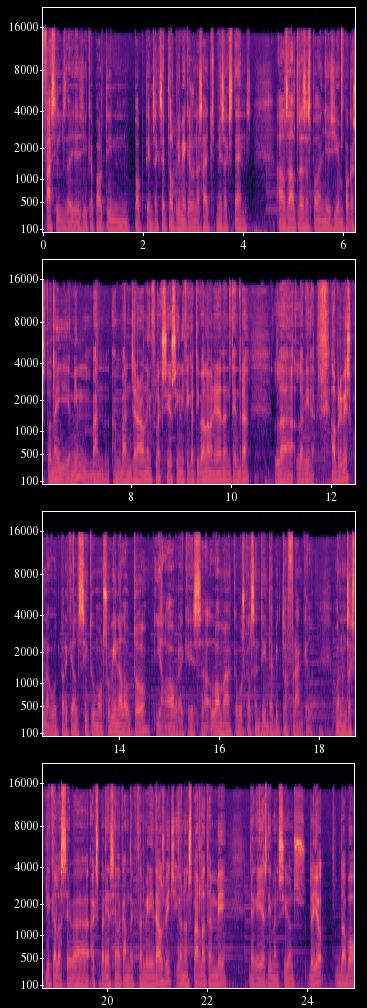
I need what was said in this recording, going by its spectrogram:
fàcils de llegir, que portin poc temps, excepte el primer, que és un assaig més extens. Els altres es poden llegir en poca estona i a mi em van, em van generar una inflexió significativa en la manera d'entendre la, la vida. El primer és conegut perquè el cito molt sovint a l'autor i a l'obra, que és eh, L'home que busca el sentit de Viktor Frankl, on ens explica la seva experiència en el camp d'extermini d'Auschwitz i on ens parla també d'aquelles dimensions d'allò de bo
